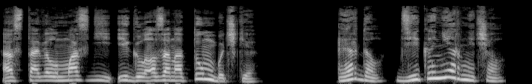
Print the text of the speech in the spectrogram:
Оставил мозги и глаза на тумбочке?» Эрдл дико нервничал.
